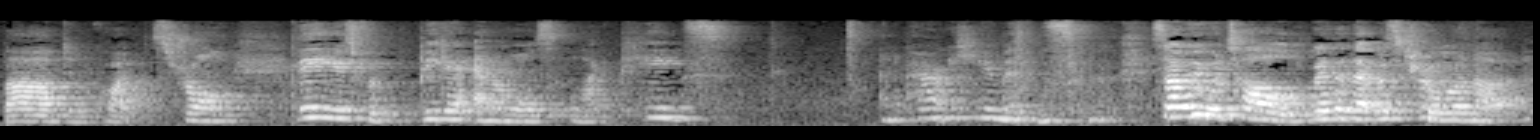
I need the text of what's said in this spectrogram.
barbed and quite strong, they're used for bigger animals like pigs, and apparently humans. so we were told, whether that was true or not.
